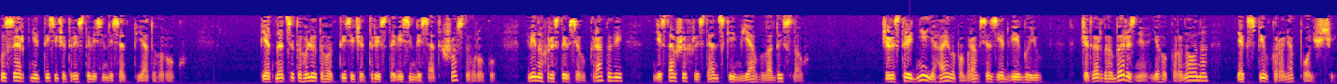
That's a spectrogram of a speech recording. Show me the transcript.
у серпні 1385 року. 15 лютого 1386 року він охрестився в Кракові, діставши християнське ім'я Владислав. Через три дні Ягайло побрався з Ядвігою. 4 березня його короновано як спів короля Польщі.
